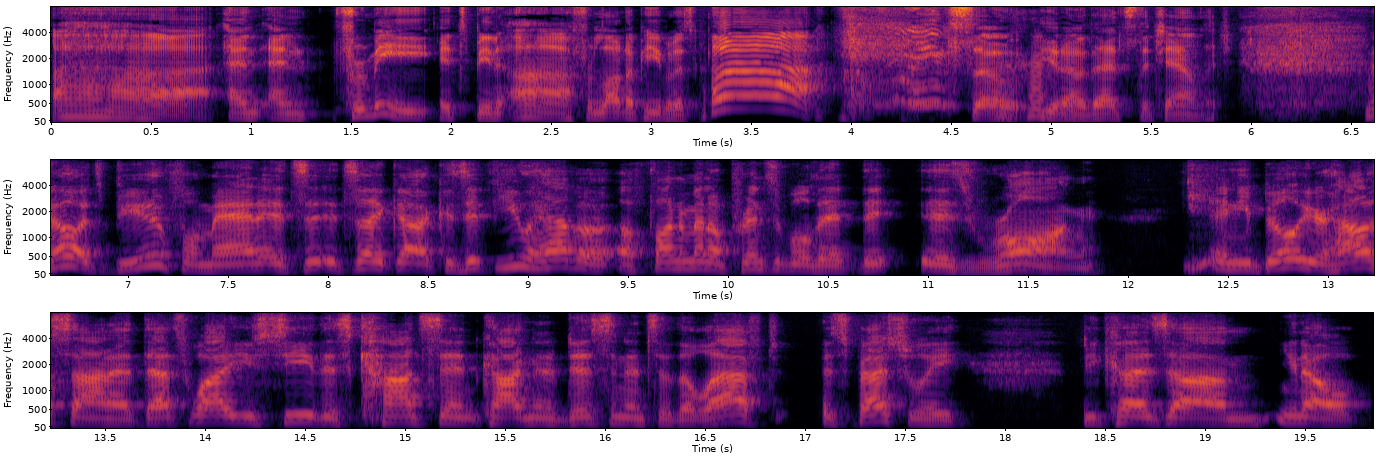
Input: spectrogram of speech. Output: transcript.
ah, and, and for me, it's been ah, for a lot of people, it's ah. so, you know, that's the challenge. No, it's beautiful, man. It's, it's like, uh, cause if you have a, a fundamental principle that, that is wrong, and you build your house on it. That's why you see this constant cognitive dissonance of the left, especially because um, you know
